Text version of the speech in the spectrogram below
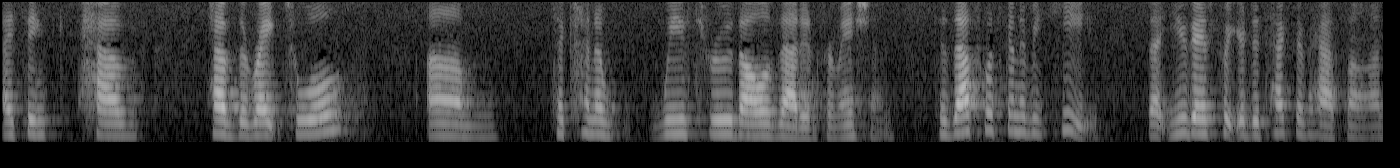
I think, have, have the right tools um, to kind of weave through all of that information. Because that's what's going to be key, that you guys put your detective hats on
